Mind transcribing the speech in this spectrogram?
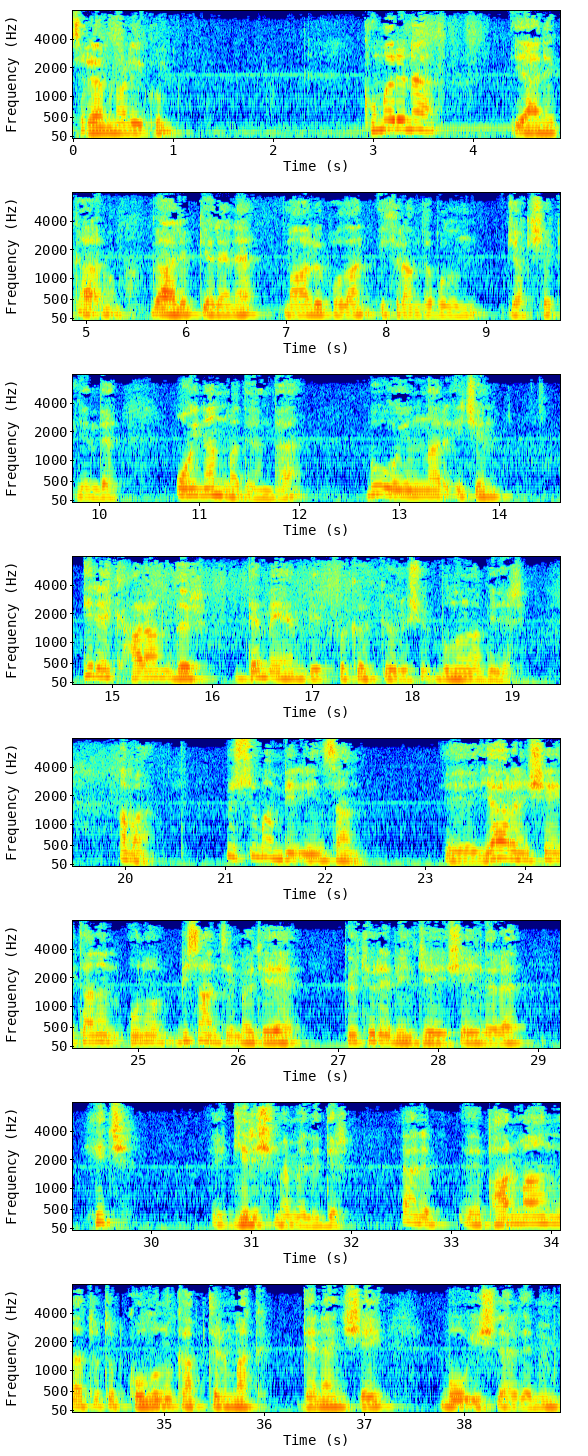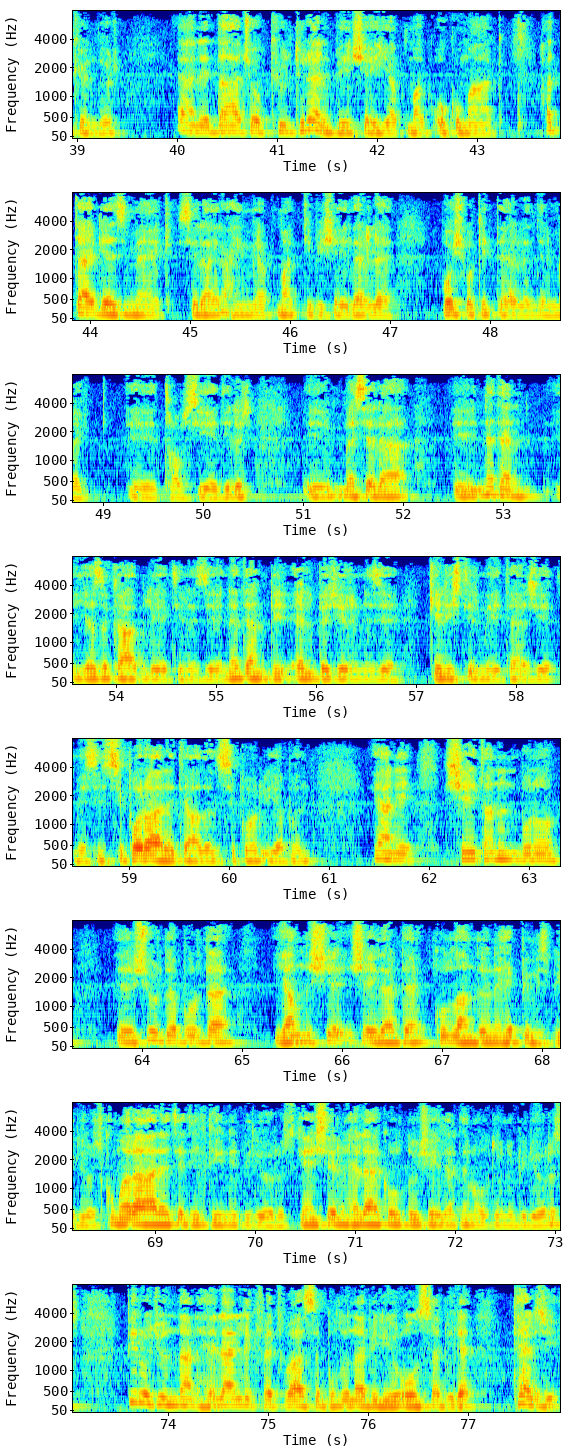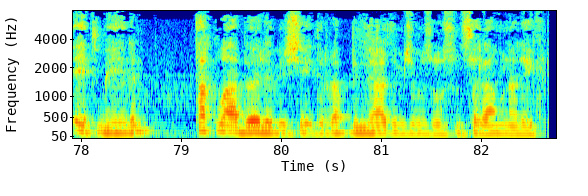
Selamun Aleyküm. Kumarına yani ga- galip gelene mağlup olan ikramda bulunacak şeklinde oynanmadığında bu oyunlar için direkt haramdır demeyen bir fıkıh görüşü bulunabilir. Ama Müslüman bir insan e, yarın şeytanın onu bir santim öteye götürebileceği şeylere hiç girişmemelidir. Yani e, parmağınla tutup kolunu kaptırmak denen şey bu işlerde mümkündür. Yani daha çok kültürel bir şey yapmak, okumak, hatta gezmek, silah rahim yapmak gibi şeylerle boş vakit değerlendirmek e, tavsiye edilir. E, mesela e, neden yazı kabiliyetinizi, neden bir el becerinizi geliştirmeyi tercih etmesin? Spor aleti alın, spor yapın. Yani şeytanın bunu e, şurada burada yanlış şey- şeylerde kullandığını hepimiz biliyoruz. Kumara alet edildiğini biliyoruz. Gençlerin helak olduğu şeylerden olduğunu biliyoruz. Bir ucundan helallik fetvası bulunabiliyor olsa bile tercih etmeyelim. Takva böyle bir şeydir. Rabbim yardımcımız olsun. Selamun Aleyküm.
